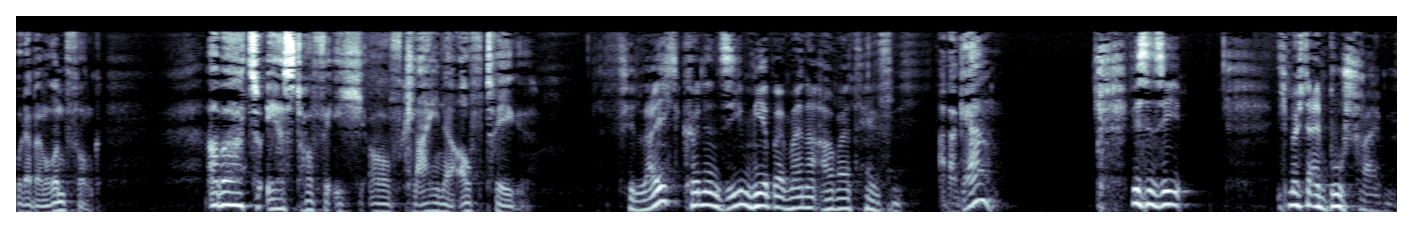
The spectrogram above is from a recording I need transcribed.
oder beim Rundfunk. Aber zuerst hoffe ich auf kleine Aufträge. Vielleicht können Sie mir bei meiner Arbeit helfen. Aber gern. Wissen Sie, ich möchte ein Buch schreiben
